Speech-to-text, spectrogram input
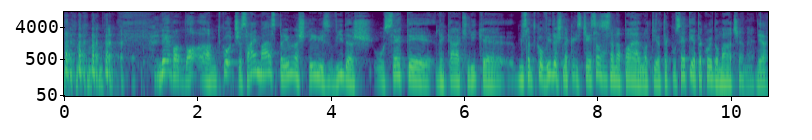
Ne, pa, do, um, tako, če saj malo spremljaš tenis, vidiš vse te nekakšne slike. Mislim, tako vidiš, na, iz česa so se napajali. No, ti, tako, vse ti je takoj domače. ne. Ja,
